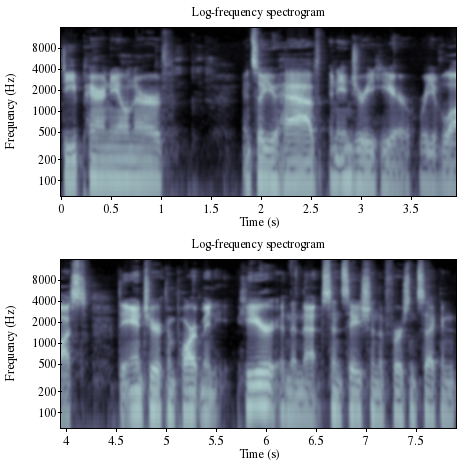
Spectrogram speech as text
deep peroneal nerve, and so you have an injury here where you've lost the anterior compartment here, and then that sensation, in the first and second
